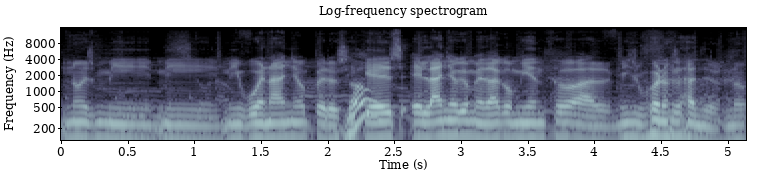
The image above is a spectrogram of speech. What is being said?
no es mi, mi- mi buen año, pero sí ¿No? que es el año que me da comienzo a mis buenos años, ¿no?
